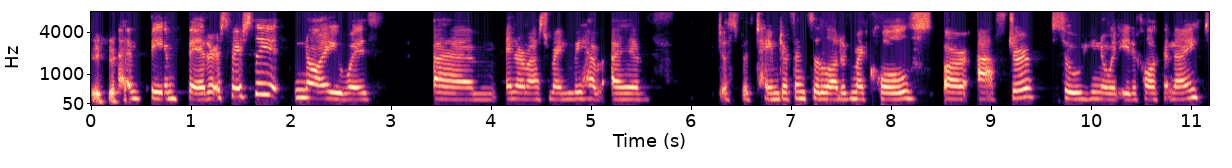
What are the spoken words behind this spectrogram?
I'm being better, especially now with um, in our mastermind. We have I have just with time difference. A lot of my calls are after, so you know at eight o'clock at night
